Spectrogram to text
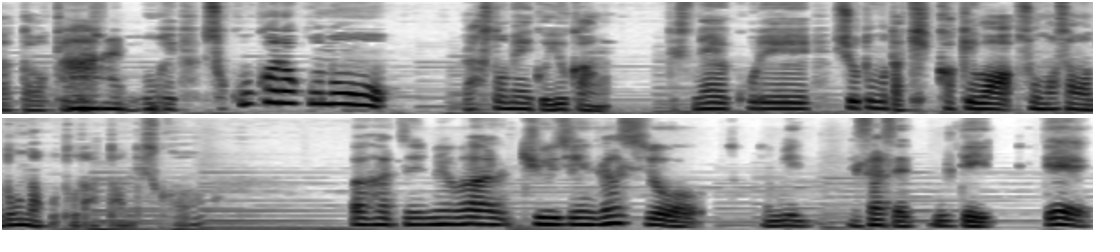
だったわけですけども、えそこからこのラストメイク湯管ですね。これ、しようと思ったきっかけは、相馬さんはどんなことだったんですか？はじめは求人雑誌を見見させ、見ていって、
